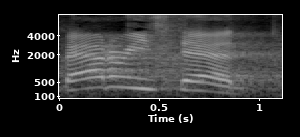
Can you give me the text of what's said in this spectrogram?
Battery's dead.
